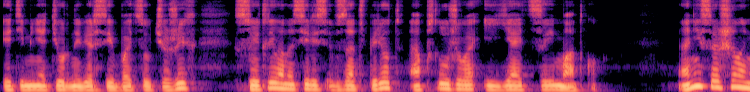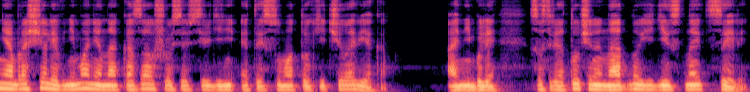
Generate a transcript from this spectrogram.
Эти миниатюрные версии бойцов чужих суетливо носились взад-вперед, обслуживая и яйца, и матку. Они совершенно не обращали внимания на оказавшегося в середине этой суматохи человека. Они были сосредоточены на одной единственной цели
